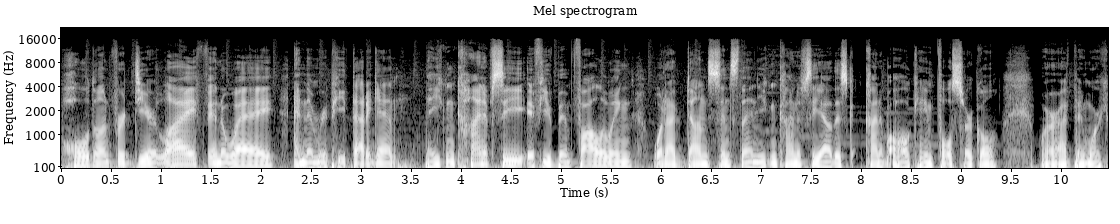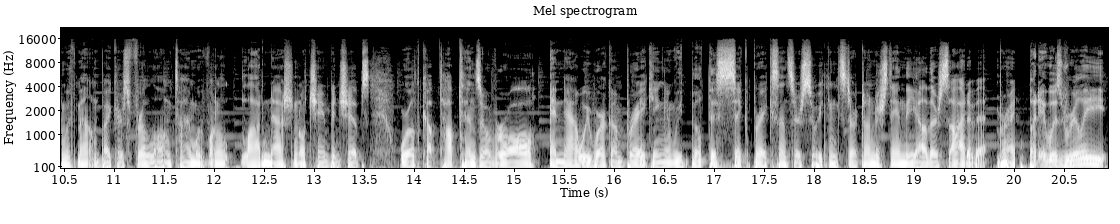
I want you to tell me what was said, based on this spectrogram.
hold on for dear life in a way, and then repeat that again. Now you can kind of see if you've been following what I've done since then, you can kind of see how this kind of all came full circle, where I've been working with mountain bikers for a long time. We've won a lot of national championships, World Cup top 10s overall, and now we work on braking and we built this sick brake sensor so we can start to understand the other side of it, right? But it was really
